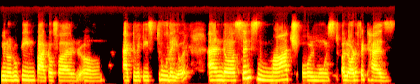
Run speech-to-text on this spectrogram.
you know routine part of our uh, activities through the year. And uh, since march almost a lot of it has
